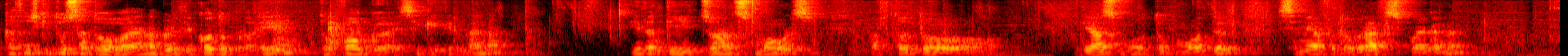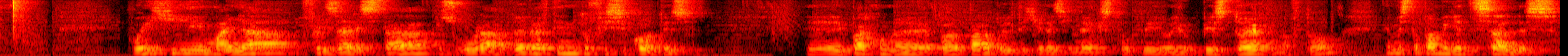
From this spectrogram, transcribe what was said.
καθώς κοιτούσα το, ένα περιοδικό το πρωί, το Vogue συγκεκριμένα, είδα τη Joan Smalls, αυτό το διάσημο top model, σε μια φωτογράφηση που έκανε, που έχει μαλλιά φριζαριστά, σγουρά. Βέβαια αυτή είναι το φυσικό της. Ε, υπάρχουν ε, πάρα πολύ τυχερές γυναίκες το οποίο, οι οποίες το έχουν αυτό. Εμείς θα πάμε για τις άλλες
